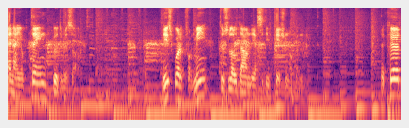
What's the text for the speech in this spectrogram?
and I obtained good result. This worked for me to slow down the acidification overnight. The curd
